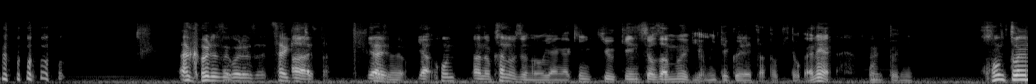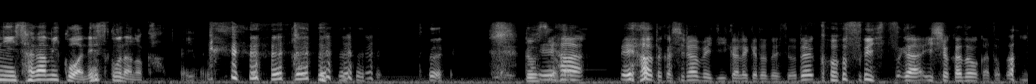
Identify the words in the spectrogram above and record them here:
あ、ごめんなさい、ごめんなさい。最近言っちゃっいや、はいいや、ほん、あの、彼女の親が緊急検証ザムービーを見てくれた時とかね、本当に。本当に相模湖はネスコなのかとか言われて。どうた。しようエハー、エハーとか調べに行かなきゃですよね。こう、水質が一緒かどうかとか。うん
